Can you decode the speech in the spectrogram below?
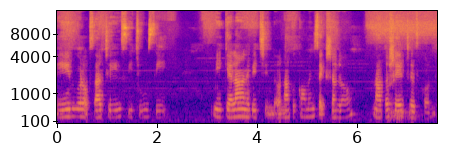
మీరు కూడా ఒకసారి చేసి చూసి మీకు ఎలా అనిపించిందో నాకు కామెంట్ సెక్షన్లో నాతో షేర్ చేసుకోండి.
